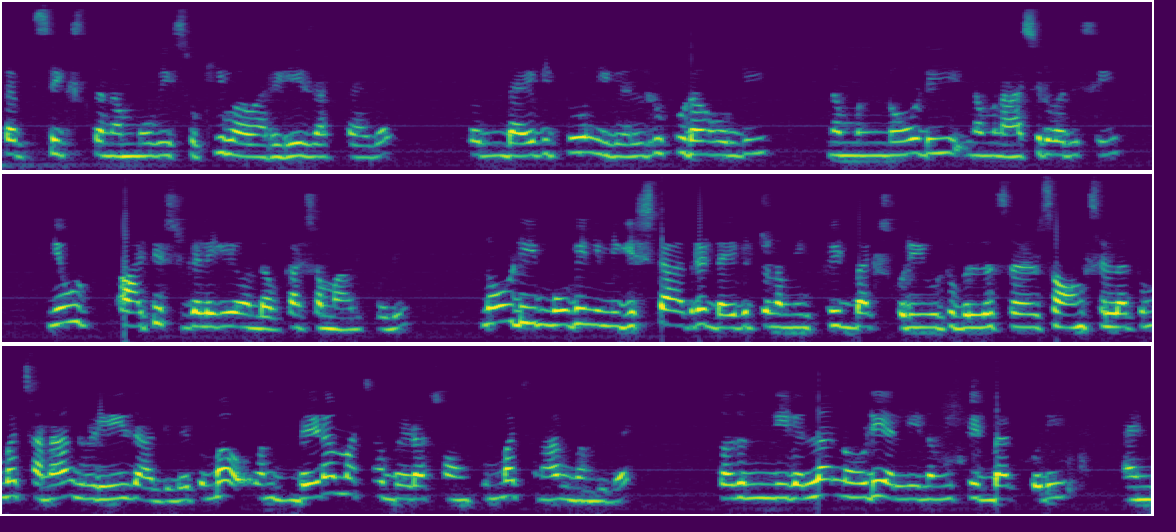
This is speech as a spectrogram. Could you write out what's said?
ಫೆಬ್ ಸಿಕ್ಸ್ ನಮ್ಮ ಮೂವಿ ಸುಖಿ ಭಾವ ರಿಲೀಸ್ ಆಗ್ತಾ ಇದೆ. ದಯವಿಟ್ಟು ನೀವೆಲ್ಲರೂ ಕೂಡ ಹೋಗಿ ನಮ್ಮನ್ನ ನೋಡಿ, ನಮ್ಮನ್ನ ಆಶೀರ್ವದಿಸಿ, ನೀವು ಆರ್ಟಿಸ್ಟ್ ಗಳಿಗೆ ಒಂದು ಅವಕಾಶ ಮಾಡಿಕೊಡಿ. ನೋಡಿ ಮೂವಿ ನಿಮಗೆ ಇಷ್ಟ ಆದ್ರೆ ದಯವಿಟ್ಟು ನಮಗೆ ಫೀಡ್ಬ್ಯಾಕ್ಸ್ ಕೊಡಿ. ಯೂಟ್ಯೂಬ್ ಅಲ್ಲಿ ಸರ್ ಸಾಂಗ್ಸ್ ಎಲ್ಲ ತುಂಬಾ ಚೆನ್ನಾಗಿ ರಿಲೀಸ್ ಆಗಿದೆ. ತುಂಬಾ ಒಂದ್ ಬೇಡ ಮಚ್ಚ ಬೇಡ ಸಾಂಗ್ ತುಂಬಾ ಚೆನ್ನಾಗಿ ಬಂದಿದೆ. ಸೊ ಅದನ್ನ ನೀವೆಲ್ಲ ನೋಡಿ ಅಲ್ಲಿ ನಮಗೆ ಫೀಡ್ಬ್ಯಾಕ್ ಕೊಡಿ. ಅಂಡ್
